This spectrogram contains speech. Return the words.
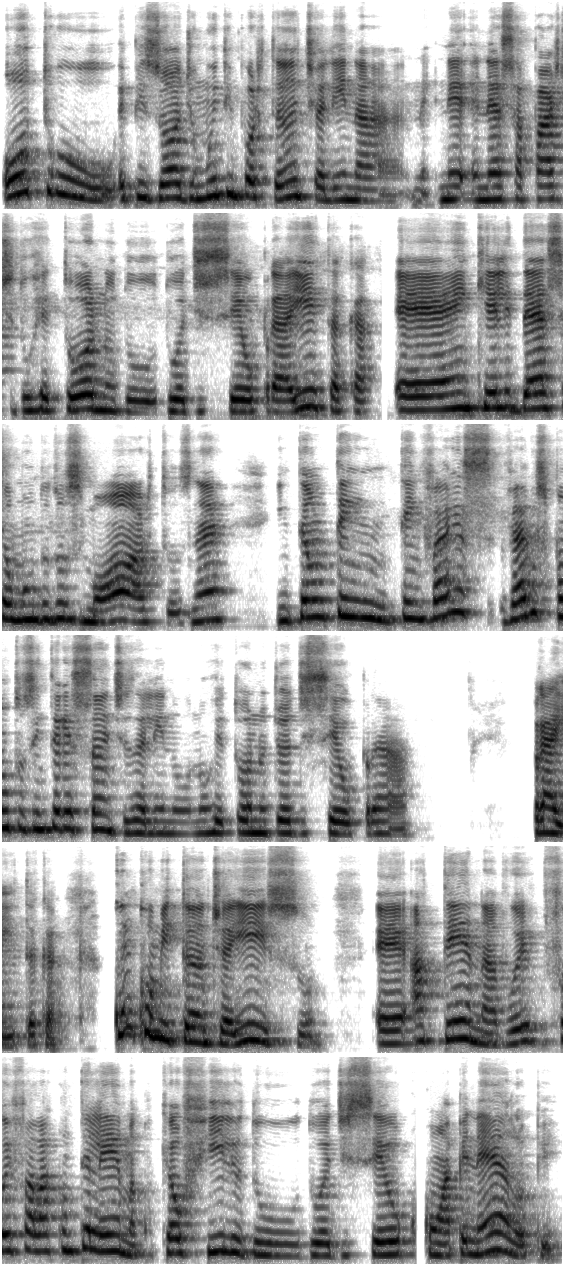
Outro episódio muito importante ali na, nessa parte do retorno do, do Odisseu para Ítaca é em que ele desce ao mundo dos mortos, né? Então tem, tem várias, vários pontos interessantes ali no, no retorno de Odisseu para Ítaca. Concomitante a isso, é, Atena foi, foi, falar com Telêmaco, que é o filho do, do Odisseu com a Penélope,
